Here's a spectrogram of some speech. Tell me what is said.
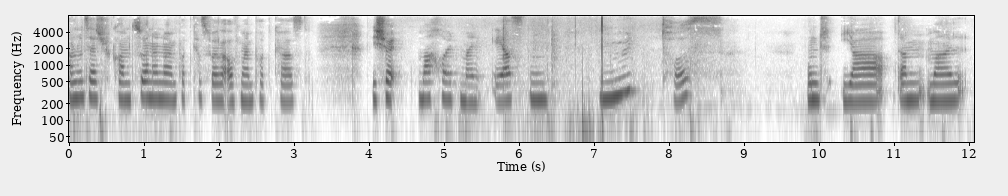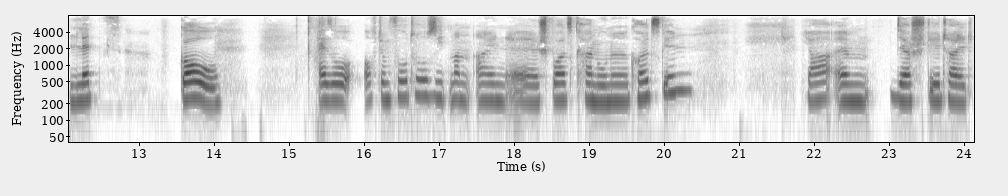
Hallo und herzlich willkommen zu einer neuen Podcast-Folge auf meinem Podcast. Ich mache heute meinen ersten Mythos. Und ja, dann mal let's go. Also auf dem Foto sieht man ein äh, Sportskanone Coltskin. Ja, ähm, der steht halt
